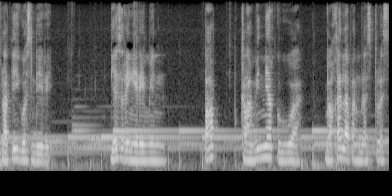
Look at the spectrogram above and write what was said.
pelatih gue sendiri. Dia sering ngirimin pap kelaminnya ke gue, bahkan 18 plus.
